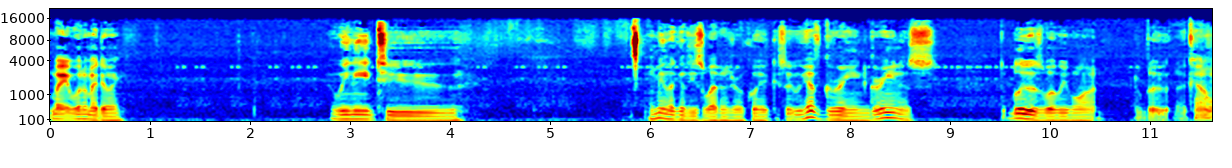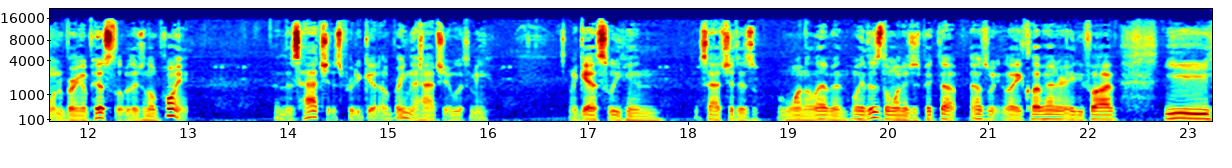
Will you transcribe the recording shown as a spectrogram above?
Wait, what am I doing? We need to. Let me look at these weapons real quick. So we have green. Green is. The blue is what we want. The blue. I kind of want to bring a pistol, but there's no point. And this hatchet is pretty good. I'll bring the hatchet with me. I guess we can this hatchet is 111. Wait, this is the one I just picked up. That was like club hammer 85. Mm,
